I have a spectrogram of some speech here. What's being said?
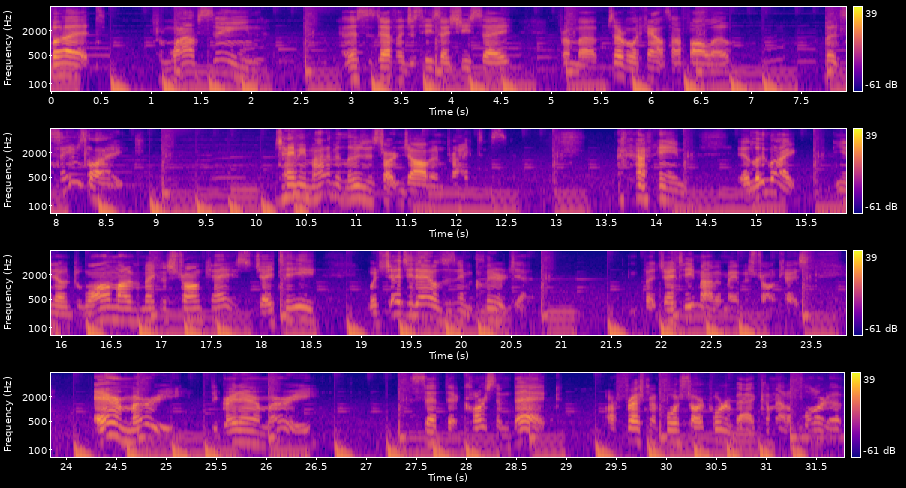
but from what I've seen, and this is definitely just he say, she say from uh, several accounts I follow, but it seems like Jamie might have been losing his starting job in practice. I mean, it looked like, you know, D'Wan might have been making a strong case. JT which JT Daniels isn't even cleared yet. But JT might have making a strong case. Aaron Murray, the great Aaron Murray, said that Carson Beck, our freshman four star quarterback coming out of Florida,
